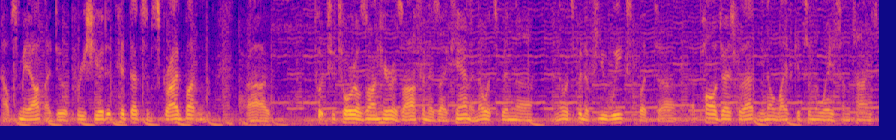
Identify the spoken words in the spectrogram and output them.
Helps me out. I do appreciate it. Hit that subscribe button. Uh, put tutorials on here as often as I can. I know it's been uh, I know it's been a few weeks, but uh, I apologize for that. You know, life gets in the way sometimes.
